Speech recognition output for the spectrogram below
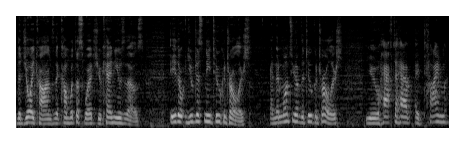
the Joy-Cons that come with the Switch, you can use those. Either you just need two controllers. And then once you have the two controllers, you have to have a time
